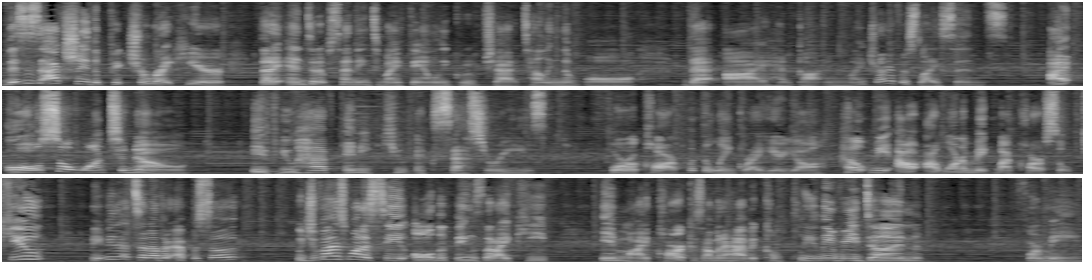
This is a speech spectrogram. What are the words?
This is actually the picture right here that I ended up sending to my family group chat, telling them all that I had gotten my driver's license. I also want to know if you have any cute accessories for a car. Put the link right here, y'all. Help me out. I want to make my car so cute. Maybe that's another episode. Would you guys want to see all the things that I keep in my car? Because I'm going to have it completely redone for me.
